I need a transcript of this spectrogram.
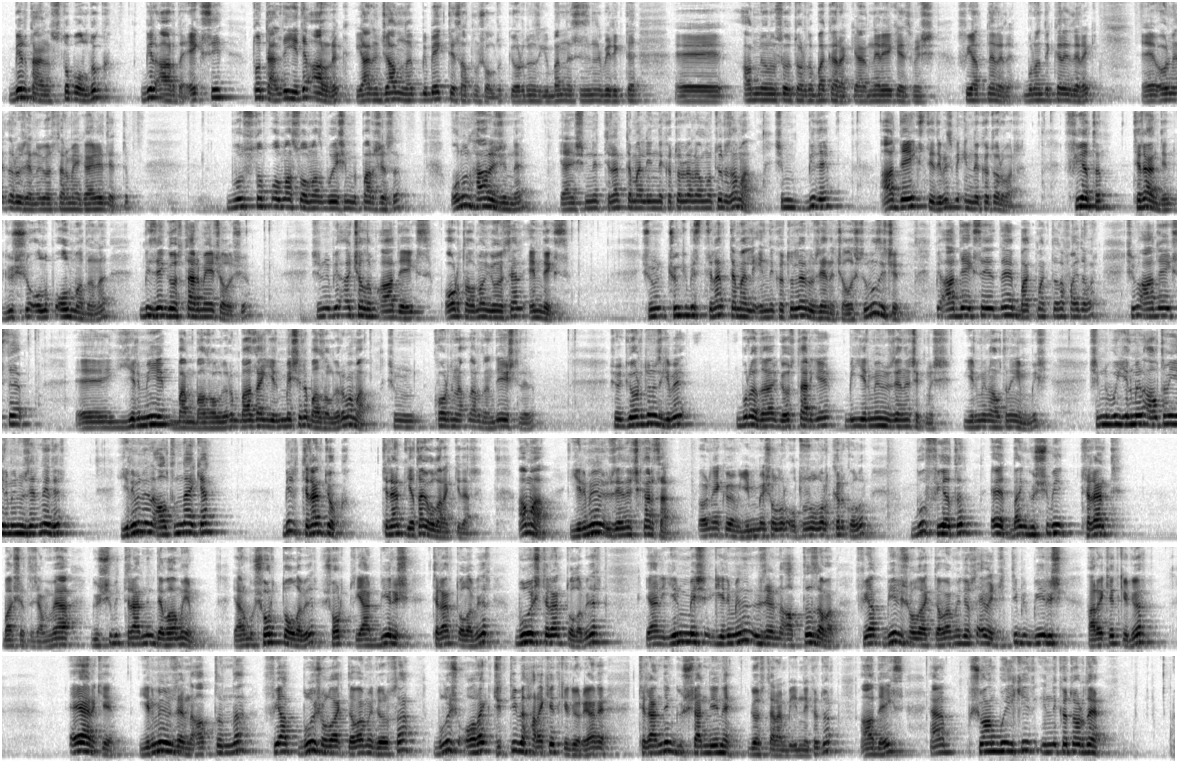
Bir tane stop olduk. Bir R'da eksi. Totalde 7 R'lık yani canlı bir backtest atmış olduk. Gördüğünüz gibi ben de sizinle birlikte e, Amniyonositörde bakarak yani nereye kesmiş, fiyat nerede buna dikkat ederek e, örnekler üzerinde göstermeye gayret ettim. Bu stop olmazsa olmaz bu işin bir parçası. Onun haricinde yani şimdi trend temelli indikatörler anlatıyoruz ama şimdi bir de ADX dediğimiz bir indikatör var. Fiyatın trendin güçlü olup olmadığını bize göstermeye çalışıyor. Şimdi bir açalım ADX ortalama yönesel endeks. Çünkü biz trend temelli indikatörler üzerine çalıştığımız için bir ADX'e de bakmakta da fayda var. Şimdi ADX'te e, 20'yi ben baz alıyorum. Bazen 25'i de baz alıyorum ama şimdi koordinatlardan değiştirelim. Şöyle gördüğünüz gibi burada gösterge bir 20'nin üzerine çıkmış. 20'nin altına inmiş. Şimdi bu 20'nin altı ve 20'nin üzeri nedir? 20'nin altındayken bir trend yok. Trend yatay olarak gider. Ama 20'nin üzerine çıkarsa örnek veriyorum 25 olur, 30 olur, 40 olur. Bu fiyatın evet ben güçlü bir trend başlatacağım veya güçlü bir trendin devamıyım. Yani bu short da olabilir. Short yani bir iş trend de olabilir. Bullish trend de olabilir. Yani 25 20'nin üzerine attığı zaman fiyat bir iş olarak devam ediyorsa evet ciddi bir bir iş hareket geliyor. Eğer ki 20'nin üzerine attığında fiyat buluş olarak devam ediyorsa buluş olarak ciddi bir hareket geliyor. Yani trendin güçlendiğini gösteren bir indikatör ADX. Yani şu an bu iki indikatörde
